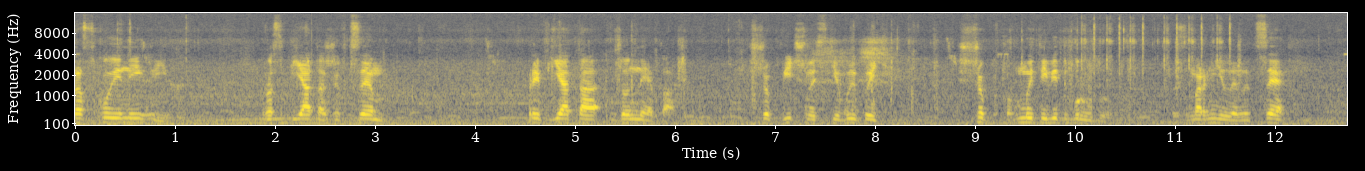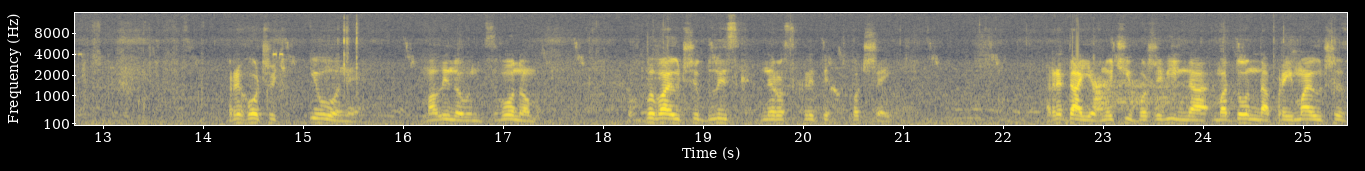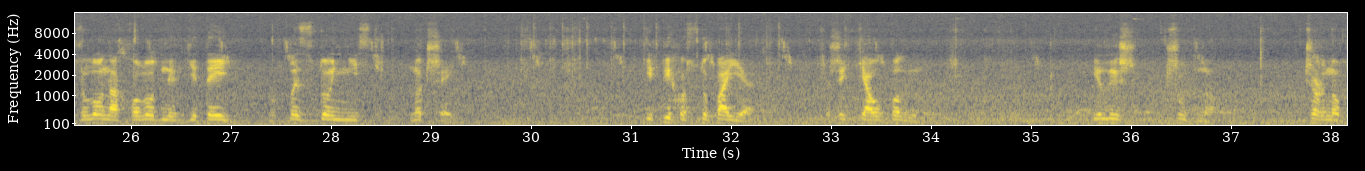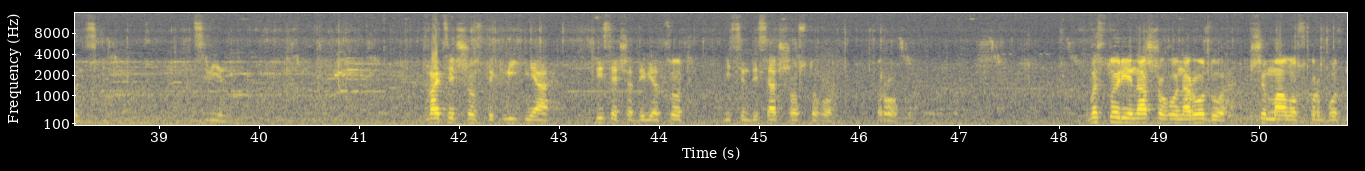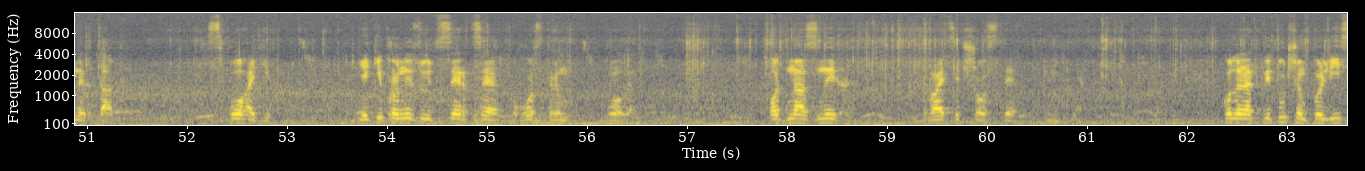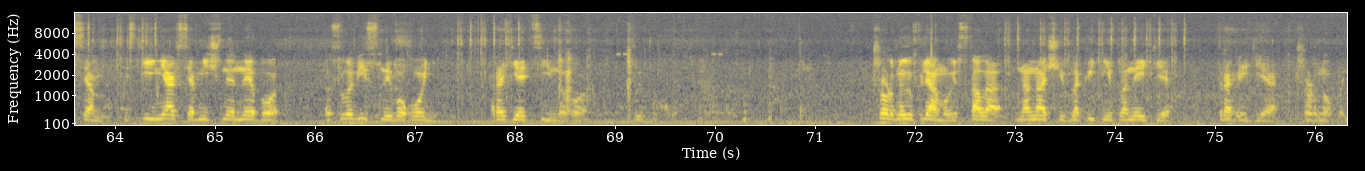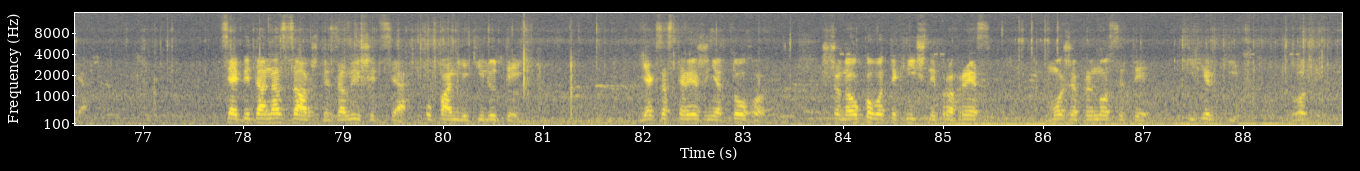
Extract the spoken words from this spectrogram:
за скоєний гріх, розп'ята живцем, прип'ята до неба, щоб вічності випить, щоб вмити від бруду, змарніле лице, регочуть іони малиновим дзвоном, вбиваючи блиск нерозкритих очей. Ридає вночі божевільна Мадонна, приймаючи з лона холодних дітей в бездонність ночей. І тихо ступає життя у полину. І лиш чутно чорнобильський дзвін. 26 квітня 1986 року. В історії нашого народу чимало скорботних дат спогадів, які пронизують серце гострим болем. Одна з них 26 квітня, коли над квітучим поліссям здійнявся в нічне небо зловісний вогонь радіаційного вибуху. Чорною плямою стала на нашій блакитній планеті трагедія Чорнобиля. Ця біда назавжди залишиться у пам'яті людей як застереження того, що науково-технічний прогрес може приносити і гіркі плоди.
